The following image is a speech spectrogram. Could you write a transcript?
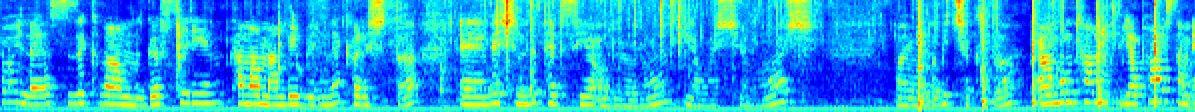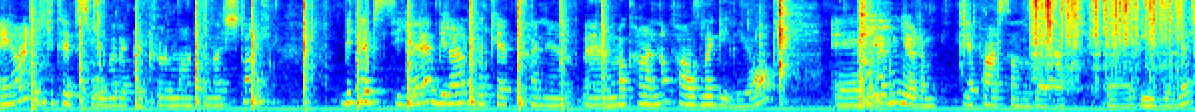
Şöyle size kıvamını göstereyim. Tamamen birbirine karıştı. Ee, ve şimdi tepsiye alıyorum. Yavaş yavaş. Bayağı da bir çıktı. Ben bunu tam yaparsam eğer iki tepsi olarak yapıyorum arkadaşlar. Bir tepsiye birer paket hani e, makarna fazla geliyor. E, yarım yarım yaparsanız eğer e, iyi gelir.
